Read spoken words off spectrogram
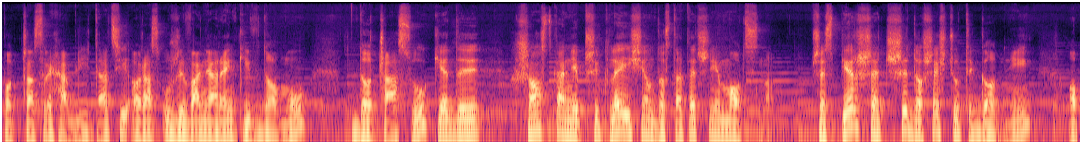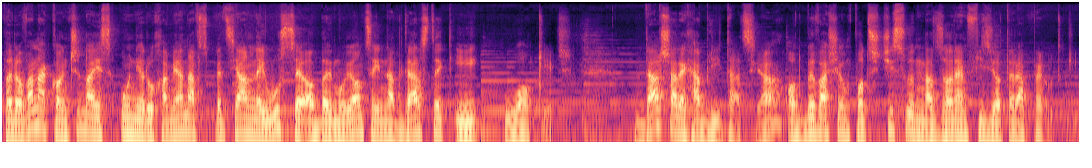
podczas rehabilitacji oraz używania ręki w domu do czasu, kiedy chrząstka nie przyklei się dostatecznie mocno. Przez pierwsze 3 do 6 tygodni operowana kończyna jest unieruchamiana w specjalnej łusce obejmującej nadgarstek i łokieć. Dalsza rehabilitacja odbywa się pod ścisłym nadzorem fizjoterapeutki.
